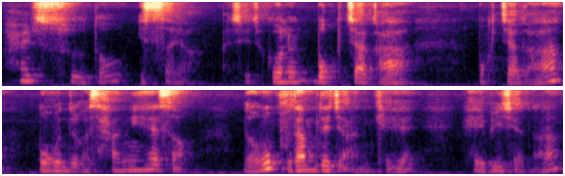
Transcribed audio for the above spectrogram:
할 수도 있어요. 아시죠? 그거는 목자가 목자가 목원들과 상의해서 너무 부담되지 않게 회비제나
